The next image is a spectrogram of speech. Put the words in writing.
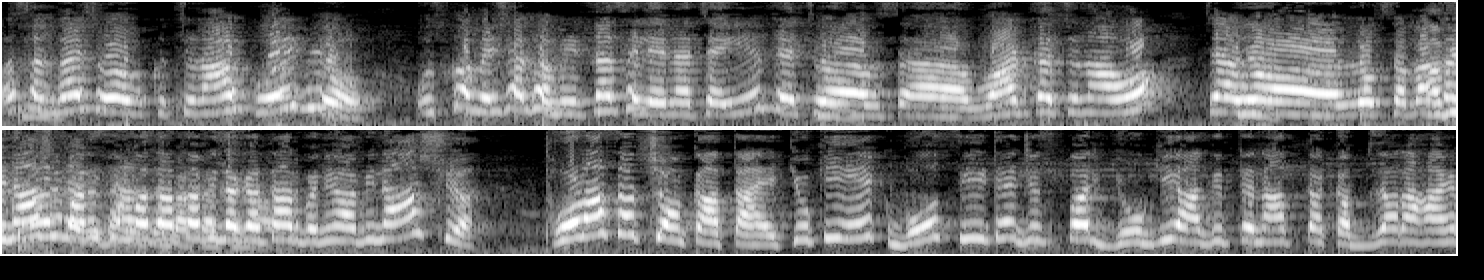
और संघर्ष हो चुनाव कोई भी हो उसको हमेशा गंभीरता से लेना चाहिए चाहे वार्ड का चुनाव हो चाहे वो लोकसभा अविनाश हमारे संवाददाता भी लगातार बने। अविनाश थोड़ा सा चौंकाता है क्योंकि एक वो सीट है जिस पर योगी आदित्यनाथ का कब्जा रहा है।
